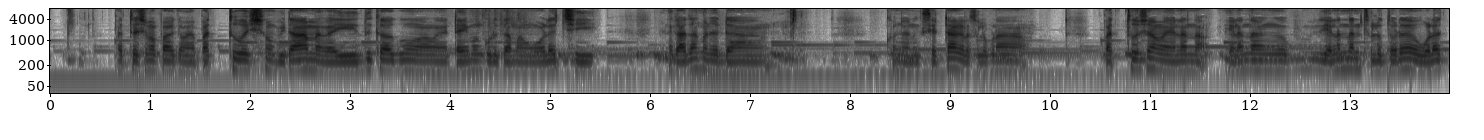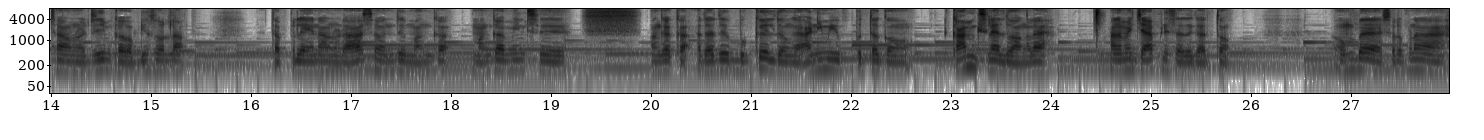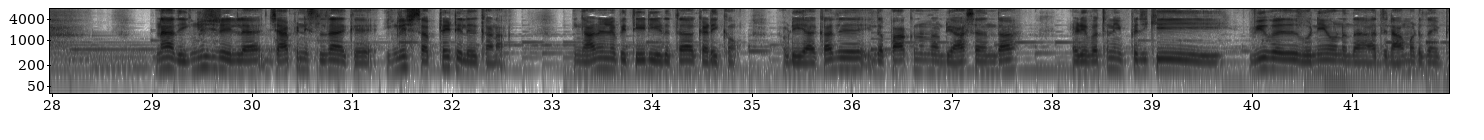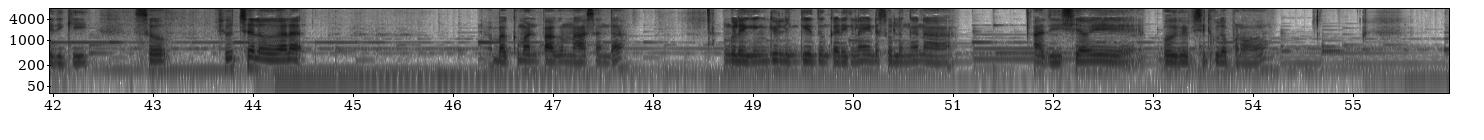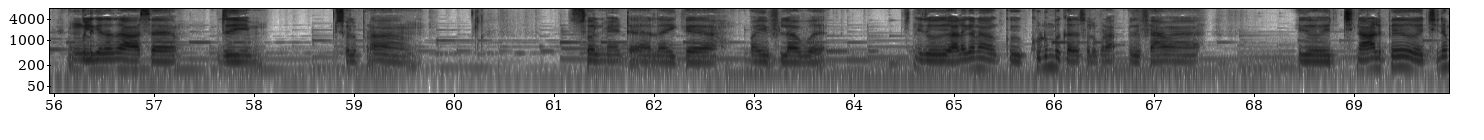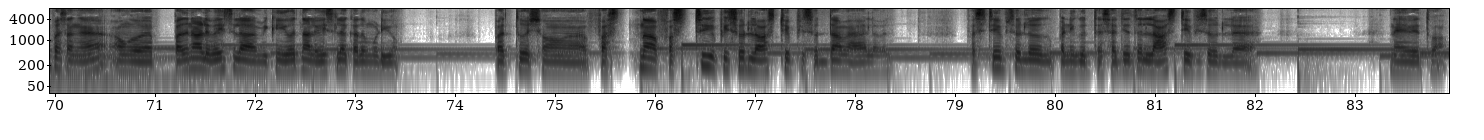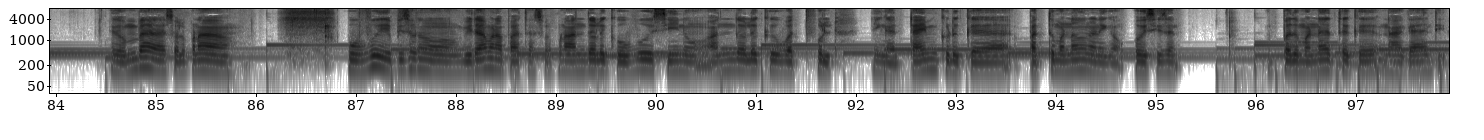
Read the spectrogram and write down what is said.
பத்து வருஷமாக பார்க்காம பத்து வருஷம் விடாமல் எதுக்காகவும் அவன் டைமும் கொடுக்காம அவன் உழைச்சி எனக்கு அதான் கொஞ்சம் கொஞ்சம் எனக்கு செட் ஆகலை சொல்லப்போனால் பத்து வருஷம் அவன் இழந்தான். இழந்தாங்க இழந்தான்னு சொல்லத்தோட உழைச்சான் அவனோட ட்ரீம்காக அப்படின்னு சொல்லலாம். தப்பு இல்லை ஏன்னா அவனோட ஆசை வந்து மங்கா. மங்கா மீன்ஸு மங்காக்கா. அதாவது புக்கு எழுதுவாங்க. அனிமி புத்தகம் காமிக்ஸ்லாம் எழுதுவாங்களே அந்த மாதிரி ஜாப்பனீஸ் அதுக்கு அர்த்தம். ரொம்ப சொல்லப்போனால் அண்ணா அது? இங்கிலீஷில் இல்லை. ஜாப்பனீஸில் தான் இருக்குது இங்கிலீஷ் சப்டைட்டில் இருக்கானா? நீங்கள் ஆன்லைனில் போய் தேடி எடுத்தால் கிடைக்கும். அப்படி யாருக்காவது இதை பார்க்கணுன்னு அப்படி ஆசை இருந்தால் அப்படி பார்த்தாலும் இப்போதைக்கு வியூவர் ஒன்றே ஒன்று தான் அது நான் மட்டும் தான் இப்போதைக்கு. ஸோ ஃப்யூச்சரில் ஒரு வேலை பக்குமான் பார்க்கணுன்னு ஆசை இருந்தால் உங்களுக்கு எங்கேயும் லிங்க் எதுவும் கிடைக்கலாம் என்கிட்ட சொல்லுங்கள் நான் அது ஈஸியாகவே ஒரு வெப்சைட்டுக்குள்ளே பண்ணுவோம் உங்களுக்கு ஏதாவது ஆசை ட்ரீம் சொல்லப்போனால் சோல்மேட் லைக் ஒய்ஃப் லவ் இது ஒரு அழகான குடும்ப கதை சொல்லப்போனால் இது ஃபே இது நாலு பேர் சின்ன பசங்க. அவங்க பதினாலு வயசில் ஆரம்பிக்கும் இருபத்தி நாலு வயசில் கதை முடியும். பத்து வருஷம் ஃபஸ்ட் நான் ஃபஸ்ட்டு எபிசோட் லாஸ்ட் எபிசோட் தான் வேறு லெவல் ஃபஸ்ட் எபிசோடில் பண்ணி கொடுத்த சத்தியத்தை லாஸ்ட் எபிசோடில் நிறைவேற்றுவான். இது ரொம்ப சொல்லப்போனால் ஒவ்வொரு எபிசோடும் விடாமல் நான் பார்த்தேன். சொல்லப்போனால் அந்தளவுக்கு ஒவ்வொரு சீனும் அந்தளவுக்கு ஒர்த்ஃபுல் நீங்கள் டைம் கொடுக்க பத்து மணி நேரம் நினைக்கும் ஒரு சீசன் முப்பது மணி நேரத்துக்கு நான் கேரண்டி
